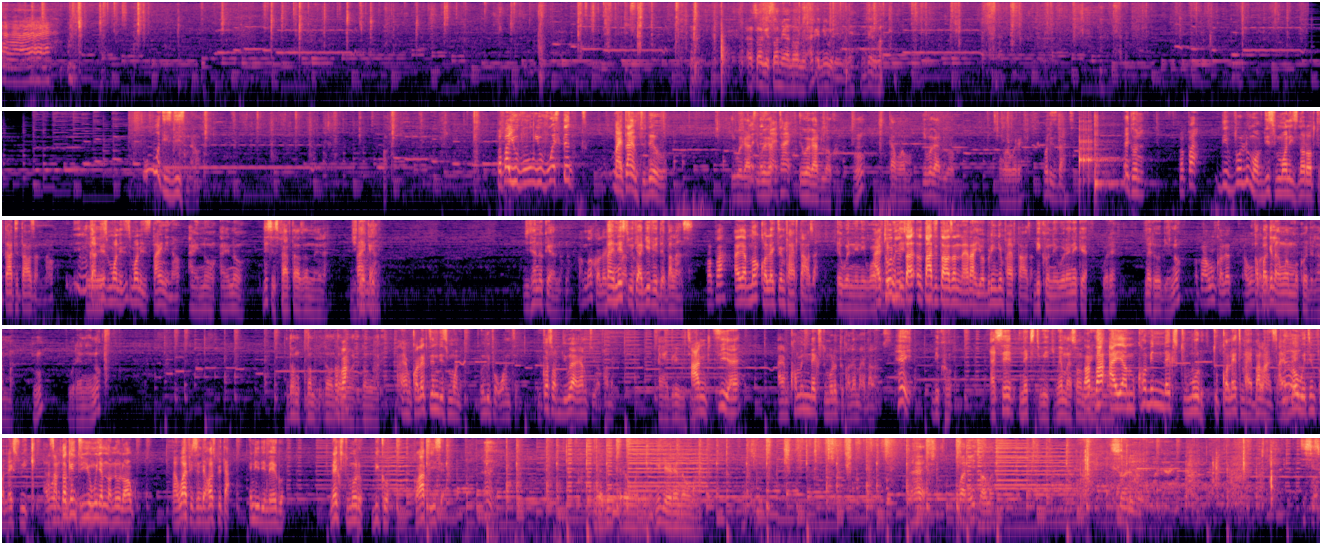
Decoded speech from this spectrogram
Uh... I can get something I know. I can meet with him, man. What is this now? Papa, you've you've wasted my time today. Oh. Iwe got my got time. Iwe got luck. Hmm? That one. Iwe got luck. What is that? Hey, go. Papa, the volume of this money is not up to 30,000 now. Look at this money. This money is tiny now. I know, I know. This is 5,000 naira. Jideka. Jideka, no. I'm not collecting By next 5,000. week, I'll give you the balance. Papa, I am not collecting 5,000. Any work. I told you this. thir- 30,000 naira and you're bringing 5,000. Biko ne were nike were meto obi no. Papa, I won't collect. I won't Ọkpa collect. gị na nwa m nwoke dị la mma. Hmm? Were ne no. Don't don't don't don't Papa. worry, don't worry. I am collecting this money only for one thing. Because of the way I am to your family. I agree with you. And see, eh, I am coming next tomorrow to collect my balance. Hey, Biko, I said next week when my son brings Papa. I am coming next tomorrow to collect my balance. I am Hey. not waiting for next week. I As I'm talking to you, nwunye m nọ n'ụlọ ọgwụ. my wife is in the hospital. I need him ego. Next tomorrow, biko, ka ọ hapụ ise. Nga gị ga-ere onwe gị,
